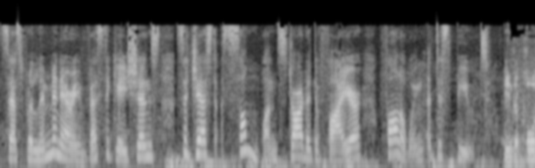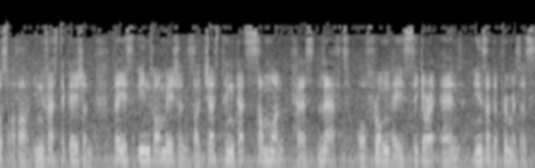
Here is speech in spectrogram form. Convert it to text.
says preliminary investigations suggest someone started the fire following a dispute. In the course of our investigation, there is information suggesting that someone has left or thrown a cigarette end inside the premises,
